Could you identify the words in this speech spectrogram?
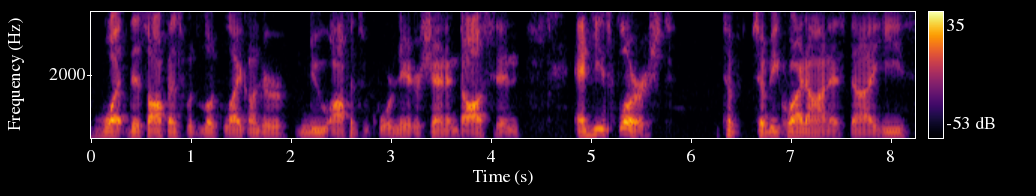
what this offense would look like under new offensive coordinator Shannon Dawson, and he's flourished. To to be quite honest, uh, he's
